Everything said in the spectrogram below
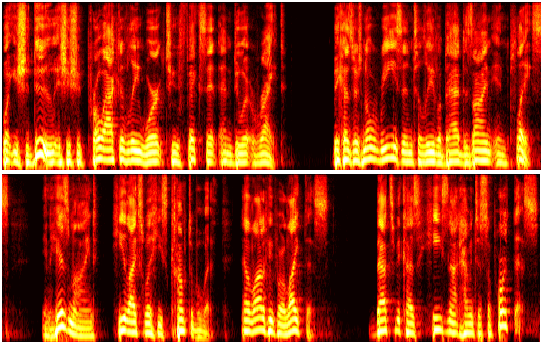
what you should do is you should proactively work to fix it and do it right because there's no reason to leave a bad design in place. In his mind, he likes what he's comfortable with. And a lot of people are like this. That's because he's not having to support this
